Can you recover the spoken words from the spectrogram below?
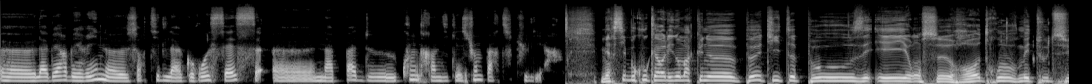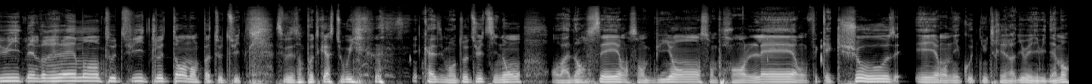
euh, la berbérine euh, sortie de la grossesse euh, n'a pas de contre-indication particulière. Merci beaucoup Caroline, on marque une petite pause et on se retrouve, mais tout de suite, mais vraiment tout de suite, le temps, non pas tout de suite. Si vous êtes en podcast, oui, quasiment tout de suite, sinon on va danser, on s'ambiance, on prend l'air, on fait quelque chose et on écoute Nutri Radio bien évidemment.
